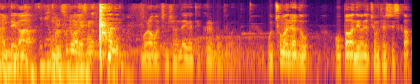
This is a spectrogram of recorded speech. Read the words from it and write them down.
아니 내가 정말로 소중하게 생각하는 뭐라고 잠시만 나 이거 댓글을 못 읽었네 5초만이라도 오빠가 내 여자친구 될 수 있을까?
